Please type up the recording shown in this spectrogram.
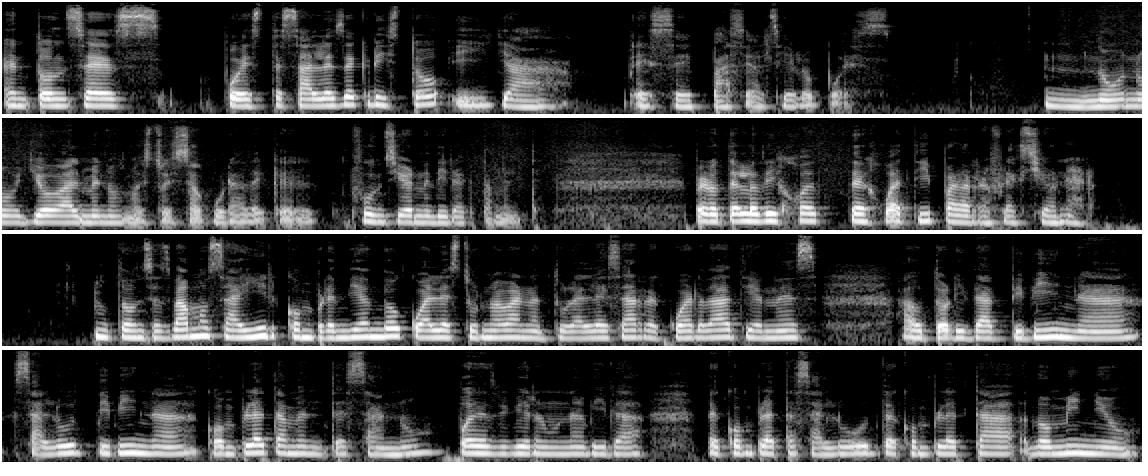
entonces pues te sales de Cristo y ya ese pase al cielo, pues no, no, yo al menos no estoy segura de que funcione directamente. Pero te lo dejo, dejo a ti para reflexionar. Entonces vamos a ir comprendiendo cuál es tu nueva naturaleza. Recuerda, tienes autoridad divina, salud divina, completamente sano. Puedes vivir en una vida de completa salud, de completa dominio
